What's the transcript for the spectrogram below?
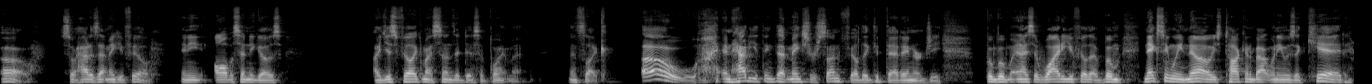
Oh, so how does that make you feel? And he all of a sudden he goes, I just feel like my son's a disappointment. It's like, oh, and how do you think that makes your son feel to get that energy? Boom, boom. And I said, why do you feel that? Boom. Next thing we know, he's talking about when he was a kid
